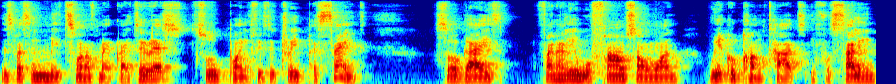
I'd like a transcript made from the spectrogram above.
This person meets one of my criteria, 2.53%. So guys, finally we found someone we could contact if we're selling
